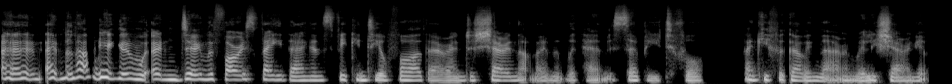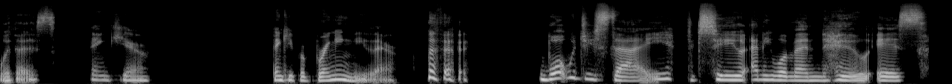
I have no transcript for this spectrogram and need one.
and, and lying and, and doing the forest bathing and speaking to your father and just sharing that moment with him. It's so beautiful. Thank you for going there and really sharing it with us. Thank you. Thank you for bringing me there. what would you say to any woman who is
